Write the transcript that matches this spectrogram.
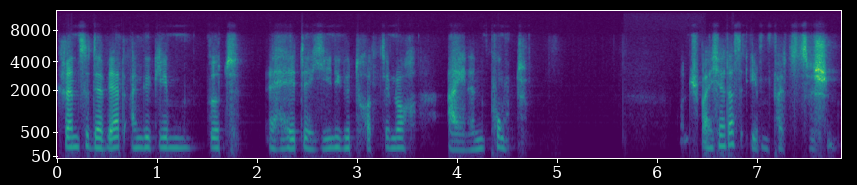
Grenze der Wert angegeben wird, erhält derjenige trotzdem noch einen Punkt. Und speichere das ebenfalls zwischen.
